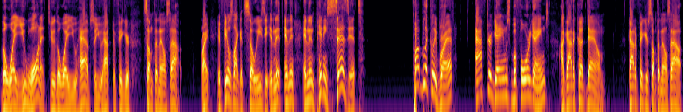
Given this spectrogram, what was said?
the way you want it to, the way you have. So you have to figure something else out right? It feels like it's so easy. And then, and then, and then Penny says it publicly, Brad, after games, before games. I got to cut down, got to figure something else out.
